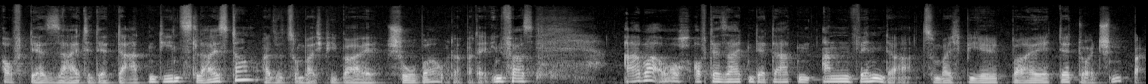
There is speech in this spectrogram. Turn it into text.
auf der Seite der Datendienstleister, also zum Beispiel bei Schober oder bei der Infas, aber auch auf der Seite der Datenanwender, zum Beispiel bei der Deutschen Bank.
